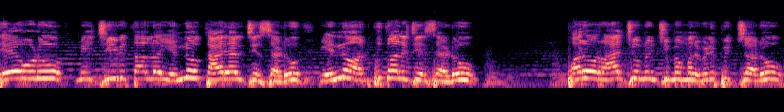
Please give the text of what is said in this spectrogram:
దేవుడు మీ జీవితాల్లో ఎన్నో కార్యాలు చేశాడు ఎన్నో అద్భుతాలు చేశాడు. పరో రాజ్యం నుంచి మిమ్మల్ని విడిపించాడు.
